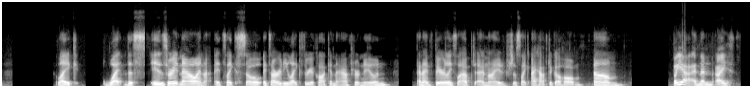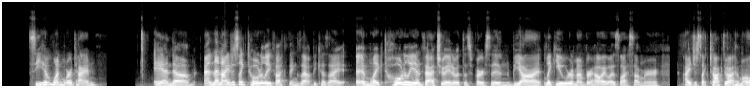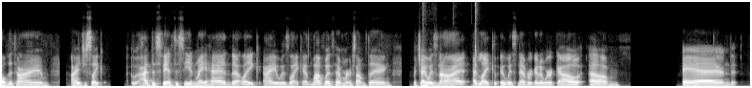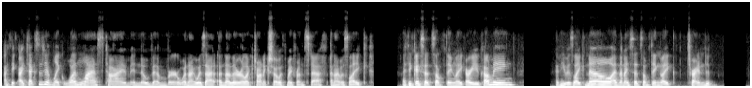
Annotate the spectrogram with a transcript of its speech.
like what this is right now and it's like so it's already like three o'clock in the afternoon and i've barely slept and i just like i have to go home. Um but yeah and then i see him one more time and um and then i just like totally fuck things up because i am like totally infatuated with this person beyond like you remember how i was last summer. I just like talked about him all the time I just like had this fantasy in my head that like I was like in love with him or something, which I was not, and like it was never gonna work out. Um, and I think I texted him like one last time in November when I was at another electronic show with my friend Steph, and I was like, I think I said something like, "Are you coming?" And he was like, "No," and then I said something like trying to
